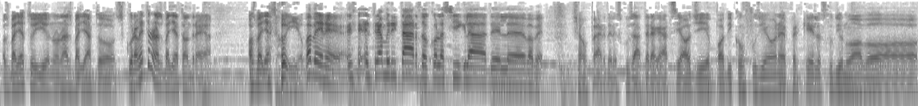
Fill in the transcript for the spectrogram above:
Ho sbagliato io, non ha sbagliato. Sicuramente non ha sbagliato Andrea. Ho sbagliato io. Va bene, entriamo in ritardo con la sigla del... Vabbè, lasciamo perdere, scusate ragazzi, oggi un po' di confusione perché lo studio nuovo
